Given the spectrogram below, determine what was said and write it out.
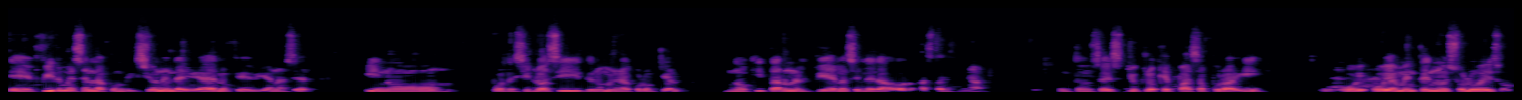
eh, firmes en la convicción, en la idea de lo que debían hacer y no, por decirlo así de una manera coloquial, no quitaron el pie del acelerador hasta el final. Entonces yo creo que pasa por ahí. obviamente no es solo eso,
